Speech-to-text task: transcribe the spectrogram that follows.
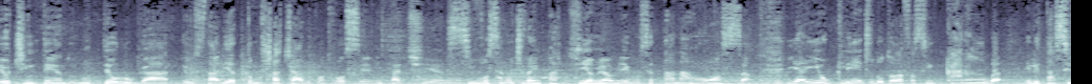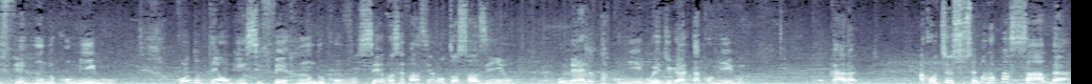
eu te entendo. No teu lugar, eu estaria tão chateado quanto você. Empatia, né? Se você não tiver empatia, meu amigo, você tá na roça. E aí o cliente do doutor lá fala assim: caramba, ele tá se ferrando comigo. Quando tem alguém se ferrando com você, você fala assim: eu não tô sozinho. O Nélio tá comigo, o Edgar tá comigo. Cara, aconteceu isso semana passada.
